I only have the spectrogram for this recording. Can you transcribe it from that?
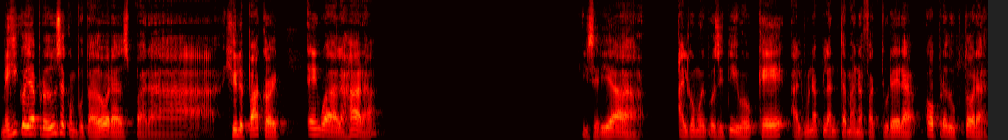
México ya produce computadoras para Hewlett Packard en Guadalajara y sería algo muy positivo que alguna planta manufacturera o productora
